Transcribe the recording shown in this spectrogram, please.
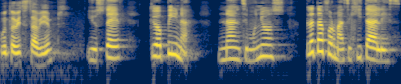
punto de vista está bien. Pues. ¿Y usted qué opina? Nancy Muñoz, Plataformas Digitales.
